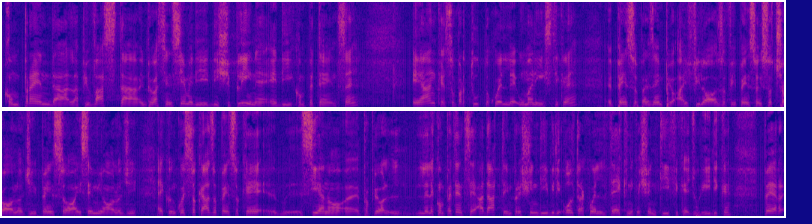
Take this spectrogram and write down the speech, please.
comprenda più vasta, il più vasto insieme di discipline e di competenze e anche e soprattutto quelle umanistiche, eh, penso per esempio ai filosofi, penso ai sociologi, penso ai semiologi, ecco in questo caso penso che eh, siano eh, proprio le competenze adatte e imprescindibili, oltre a quelle tecniche, scientifiche e giuridiche, per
